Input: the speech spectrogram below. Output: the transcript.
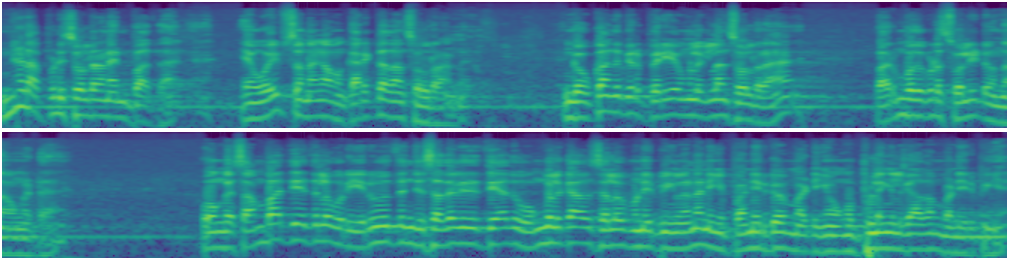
என்னடா அப்படி சொல்கிறானேன்னு பார்த்தேன். என் ஒய்ஃப் சொன்னாங்க அவன் கரெக்டாக தான் சொல்கிறான்னு இங்கே உட்காந்துருக்கிற பெரியவங்களுக்குலாம் சொல்கிறேன் வரும்போது கூட சொல்லிட்டு வந்தேன் அவங்ககிட்ட. உங்கள் சம்பாத்தியத்தில் ஒரு இருபத்தஞ்சி சதவீதத்தையாவது உங்களுக்காக செலவு பண்ணியிருப்பீங்களா நீங்கள் பண்ணியிருக்கவே மாட்டீங்க. உங்கள் பிள்ளைங்களுக்காக தான் பண்ணியிருப்பீங்க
